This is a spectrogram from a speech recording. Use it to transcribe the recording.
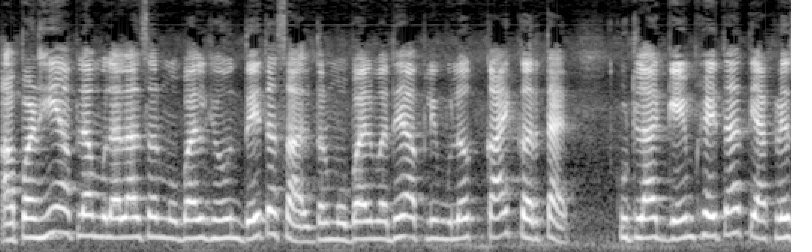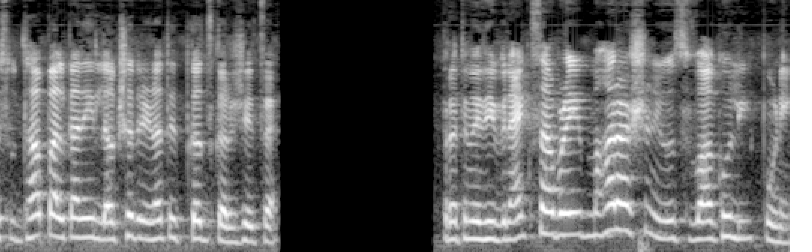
आपणही आपल्या मुलाला जर मोबाईल घेऊन देत असाल तर मोबाईलमध्ये आपली मुलं काय करतायत कुठला गेम खेळतात याकडे सुद्धा पालकांनी लक्ष देणं तितकंच गरजेचं आहे. प्रतिनिधी विनायक साबळे महाराष्ट्र न्यूज वाघोली पुणे.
